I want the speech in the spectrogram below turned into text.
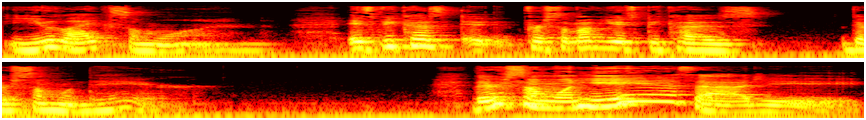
you like someone. It's because, for some of you, it's because there's someone there. There's someone here, Saji.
